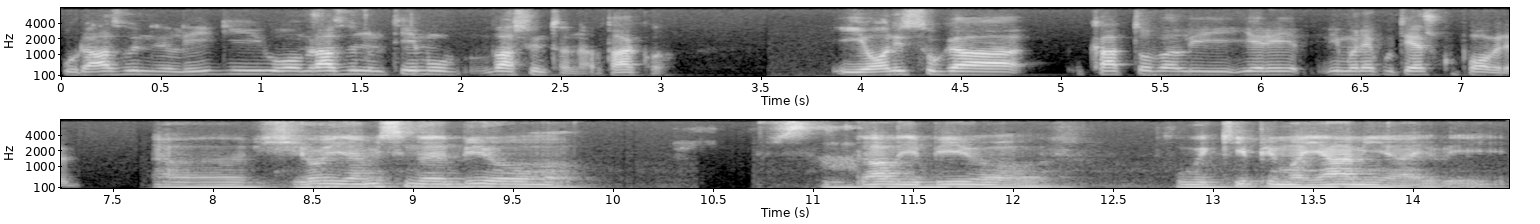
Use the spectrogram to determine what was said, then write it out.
u razvojnoj ligi u ovom razvojnom timu Washingtona, tako? I oni su ga katovali jer je imao neku tešku povredu. Uh, joj, ja mislim da je bio, da li je bio u ekipi Majamija ili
